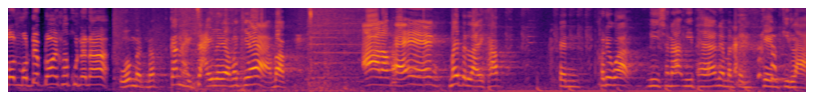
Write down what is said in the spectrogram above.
ล่นหมดเรียบร้อยครับคุณนานาโอ้เหมือนแบบกลั้นหายใจเลยอะเมื่อกี้แบบ อ่าเราแพ้เอง ไม่เป็นไรครับ เป็นเขาเรียกว่ามีชนะมีแพ้เนี่ยมันเป็นเกมกีฬา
